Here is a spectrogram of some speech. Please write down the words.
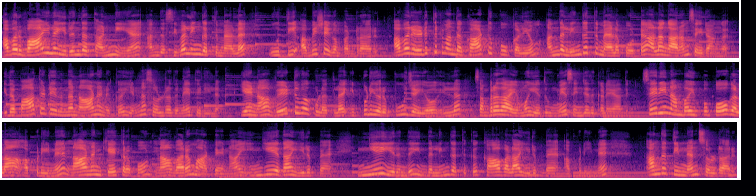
அவர் வாயில இருந்த தண்ணிய அந்த சிவலிங்கத்து மேல ஊத்தி அபிஷேகம் பண்றாரு. அவர் எடுத்துட்டு வந்த காட்டுப்பூக்களையும் அந்த லிங்கத்து மேல போட்டு அலங்காரம் செய்றாங்க. இதை பார்த்துட்டு இருந்த நாணனுக்கு என்ன சொல்றதுனே தெரியல. ஏன்னா வேட்டுவ குலத்துல இப்படி ஒரு பூஜையோ இல்ல சம்பிரதாயமோ எதுவுமே செஞ்சது கிடையாது. சரி நம்ம இப்போ போகலாம் அப்படின்னு நாணன் கேக்குறப்போ நான் வர மாட்டேன் நான் இங்கேயே தான் இருப்பேன். இங்கேயே இருந்து இந்த லிங்கத்துக்கு காவலா இருப்பேன் அப்படின்னு அந்த திண்ணன் சொல்றாரு.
